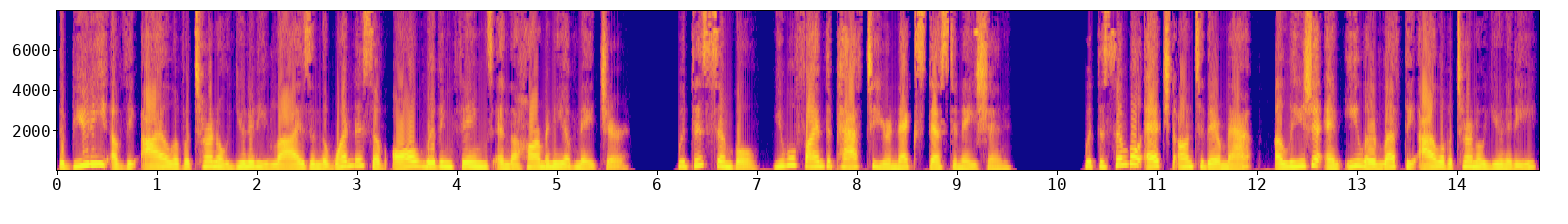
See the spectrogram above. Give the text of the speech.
The beauty of the Isle of Eternal Unity lies in the oneness of all living things and the harmony of nature. With this symbol, you will find the path to your next destination. With the symbol etched onto their map, Elysia and Aelar left the Isle of Eternal Unity,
